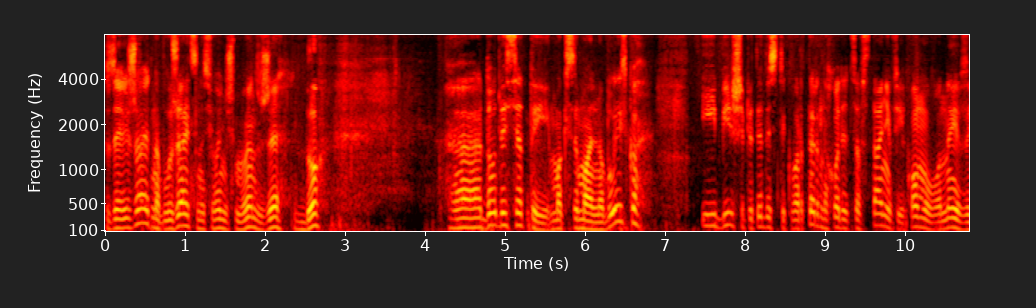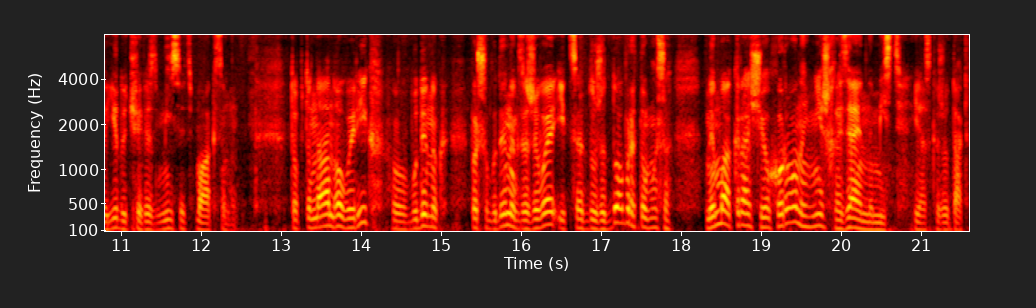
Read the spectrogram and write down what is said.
заїжджають, наближається на сьогоднішній момент вже до, е, до 10, максимально близько. І більше 50 квартир знаходяться в стані, в якому вони заїдуть через місяць максимум. Тобто на новий рік в будинок, перший будинок заживе, і це дуже добре, тому що нема кращої охорони, ніж хазяїн на місці, я скажу так.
